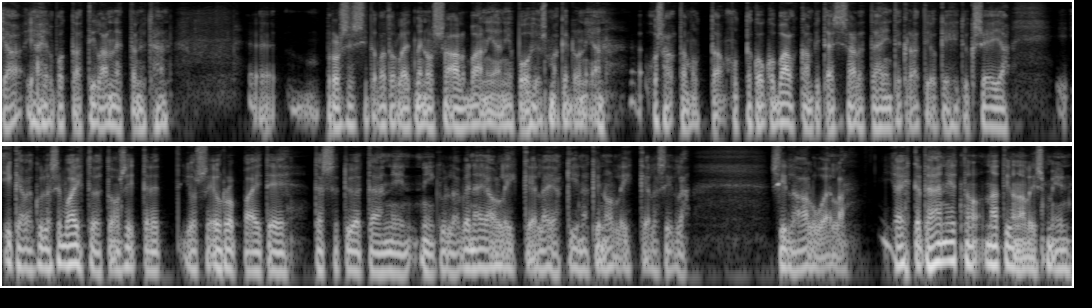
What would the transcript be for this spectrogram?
ja, ja helpottaa tilannetta. Nythän – prosessit ovat olleet menossa Albanian ja Pohjois-Makedonian osalta, mutta, mutta koko Balkan pitäisi saada tähän integraatiokehitykseen. Ja ikävä kyllä se vaihtoehto on sitten, että jos Eurooppa ei tee tässä työtään, niin, niin kyllä Venäjä on liikkeellä ja Kiinakin on liikkeellä sillä, sillä alueella. Ja ehkä tähän etnonationalismiin,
